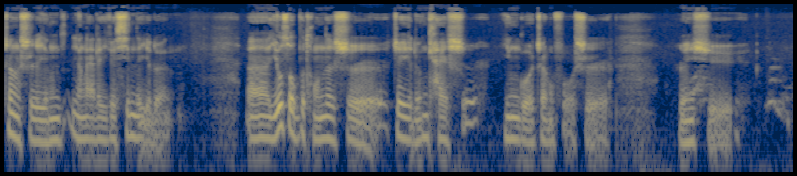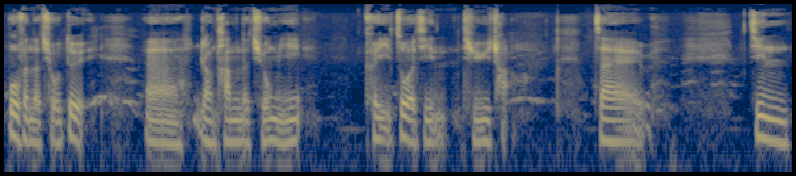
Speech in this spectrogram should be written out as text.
正式迎迎来了一个新的一轮。呃，有所不同的是，这一轮开始，英国政府是允许部分的球队，呃，让他们的球迷可以坐进体育场，在近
